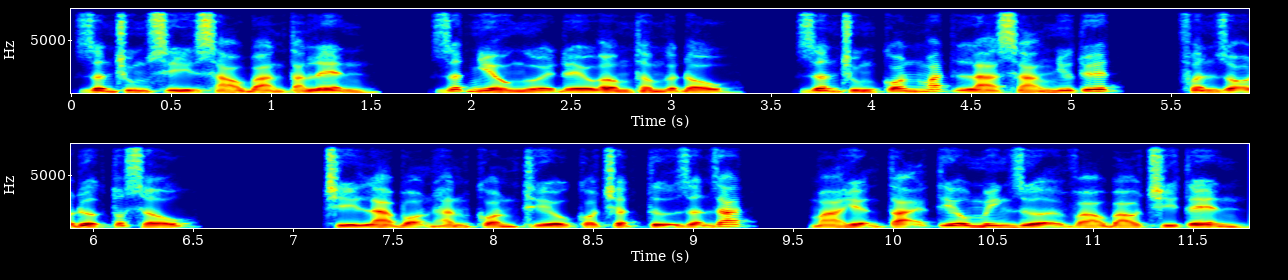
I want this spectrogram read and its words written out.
dân chúng xì xào bàn tán lên, rất nhiều người đều âm thầm gật đầu, dân chúng con mắt là sáng như tuyết, phân rõ được tốt xấu. Chỉ là bọn hắn còn thiếu có trật tự dẫn dắt, mà hiện tại tiêu minh dựa vào báo chí tên,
